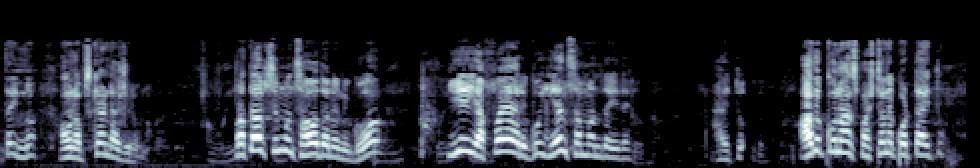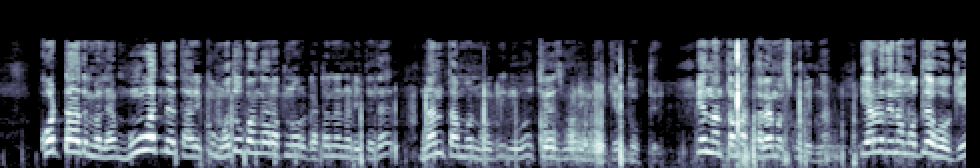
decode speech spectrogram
ಅಂತ ಇನ್ನು ಅವನು ಅಬ್ಸ್ಕ್ಯಾಂಡ್ ಆಗಿರೋನು. ಪ್ರತಾಪ್ ಸಿಂಹನ್ ಸಹೋದರನಿಗೂ ಈ ಎಫ್ ಐ ಆರ್ಗೂ ಏನು ಸಂಬಂಧ ಇದೆ? ಆಯಿತು. ಅದಕ್ಕೂ ನಾನು ಸ್ಪಷ್ಟನೆ ಕೊಟ್ಟಾಯ್ತು. ಕೊಟ್ಟಾದ ಮೇಲೆ ಮೂವತ್ತನೇ ತಾರೀಕು ಮಧು ಬಂಗಾರಪ್ಪನವ್ರ ಘಟನೆ ನಡೀತದೆ. ನನ್ನ ತಮ್ಮನ ಹೋಗಿ ನೀವು ಚೇಂಜ್ ಮಾಡಿ ಹಿಡಿಯೋಕೆ ಅಂತ ಹೋಗ್ತೀರಿ. ಏನು ನನ್ನ ತಮ್ಮ ತಲೆ ಮರೆಸ್ಕೊಂಡಿದ್ನ? ಎರಡು ದಿನ ಮೊದಲೇ ಹೋಗಿ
